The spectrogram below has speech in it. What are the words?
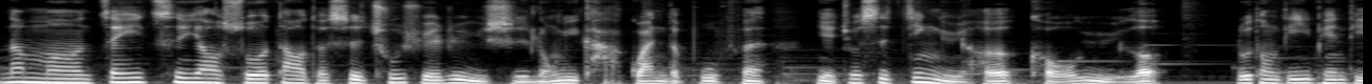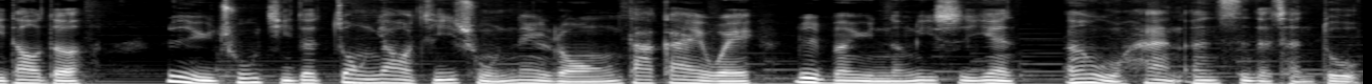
那么这一次要说到的是初学日语时容易卡关的部分，也就是敬语和口语了。如同第一篇提到的，日语初级的重要基础内容大概为日本语能力试验 N 五和 N 四的程度。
